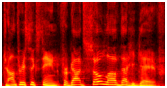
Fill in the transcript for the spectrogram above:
John 3:16, for God so loved that he gave.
